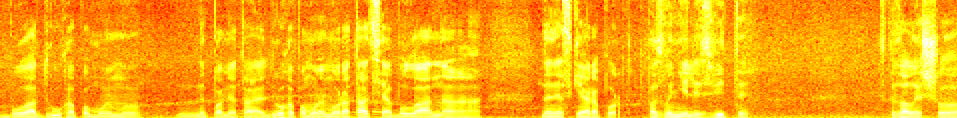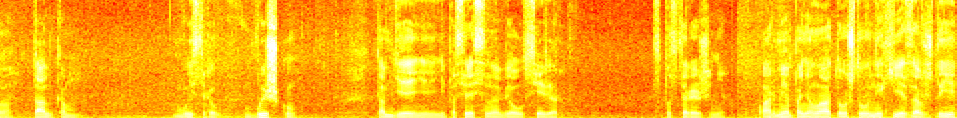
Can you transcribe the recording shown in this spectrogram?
була друга, по-моєму, не пам'ятаю, друга, по-моєму, ротація була на Донецький аеропорт. Позвонили звідти, сказали, що танком вистріл в вишку, там, де непосредственно вел север спостереження. Армія поняла, що у них є завжди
